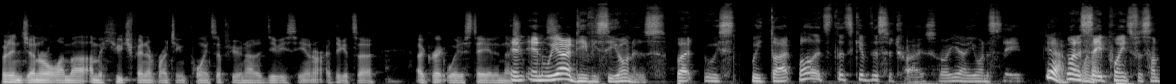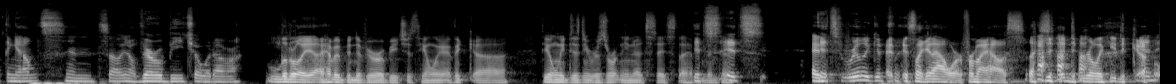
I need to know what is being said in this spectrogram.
but in general, I'm a, I'm a huge fan of renting points. If you're not a DVC owner, I think it's a, a great way to stay at a nice. and and we are DVC owners, but we we thought, well, let's let's give this a try. So you know, you want to save yeah, you want to save not? points for something else, and so you know, Vero Beach or whatever. Literally, I haven't been to Vero Beach. It's the only I think uh, the only Disney resort in the United States that I haven't It's been to. it's And it's really good. It- It's like an hour from my house. I didn't really need to go. And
